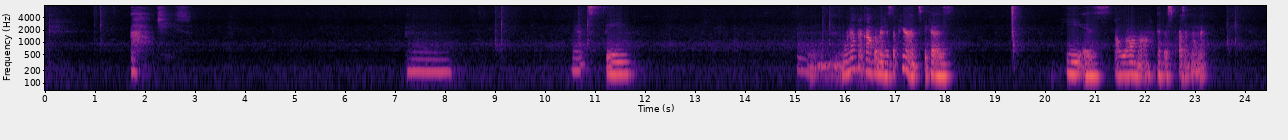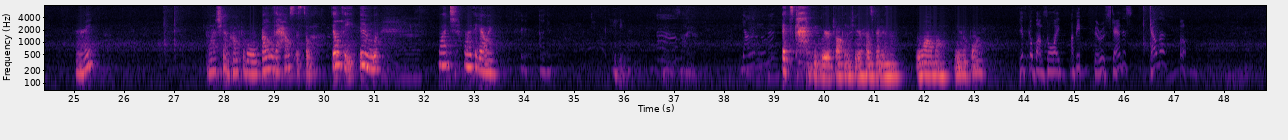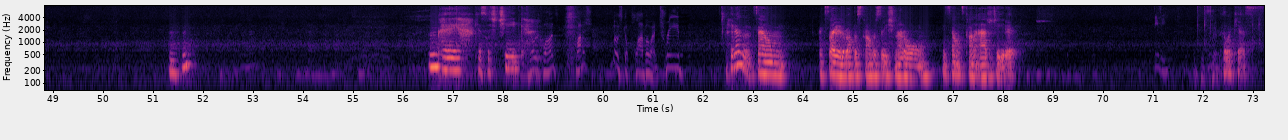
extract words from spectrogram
Oh, jeez. Mm. Let's see. Compliment his appearance because he is a llama at this present moment. All right. Why is she uncomfortable? Oh, the house is so filthy. Ew. What? Where are they going? It's gotta be weird talking to your husband in a llama uniform. Mm-hmm. Okay, kiss his cheek. He doesn't sound excited about this conversation at all. He sounds kind of agitated. A kiss.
